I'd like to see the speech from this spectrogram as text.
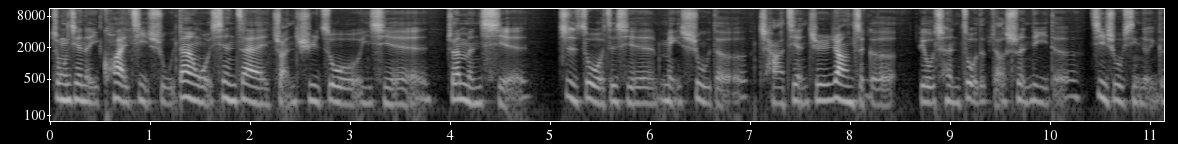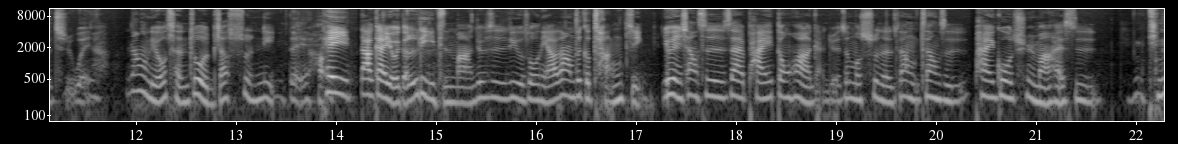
中间的一块技术。但我现在转去做一些专门写制作这些美术的插件，就是让整个流程做的比较顺利的技术性的一个职位。让流程做的比较顺利，对，可以大概有一个例子吗？就是例如说，你要让这个场景有点像是在拍动画的感觉，这么顺的这样这样子拍过去吗？还是听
